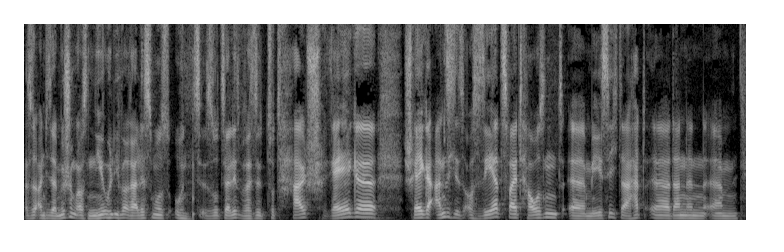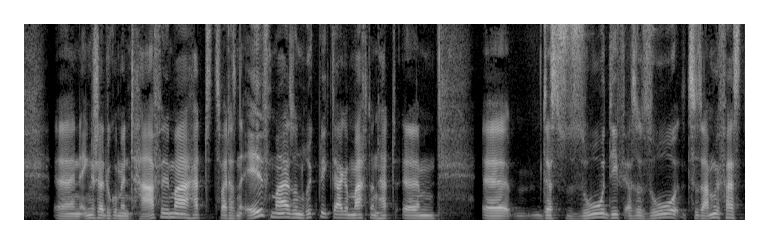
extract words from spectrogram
also an dieser Mischung aus Neoliberalismus und Sozialismus, eine total schräge, schräge Ansicht ist, auch sehr 2000-mäßig. Da hat äh, dann ein, ähm, äh, ein englischer Dokumentarfilmer hat 2011 mal so einen Rückblick da gemacht und hat ähm, äh, das so, also so zusammengefasst,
